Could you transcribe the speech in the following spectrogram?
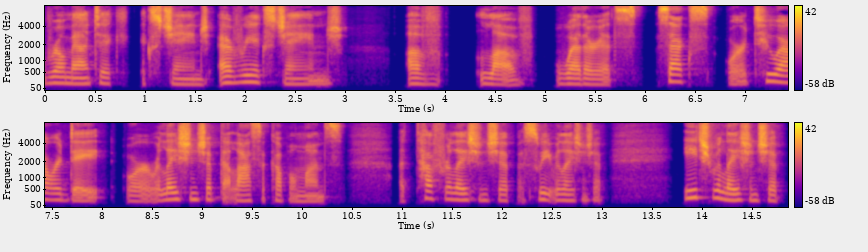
romantic exchange, every exchange of love, whether it's sex or a two hour date or a relationship that lasts a couple months, a tough relationship, a sweet relationship, each relationship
